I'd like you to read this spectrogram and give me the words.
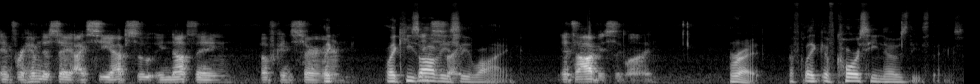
and for him to say, "I see absolutely nothing of concern," Like- Like he's It's like- obviously lying. it's obviously lying. Right. Of, like of course he knows these things.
